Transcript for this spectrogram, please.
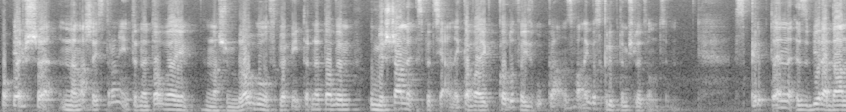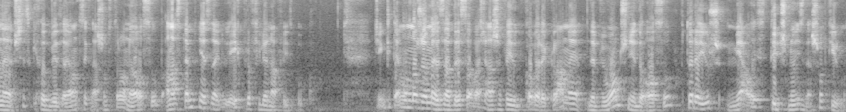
Po pierwsze, na naszej stronie internetowej, naszym blogu, sklepie internetowym umieszczamy specjalny kawałek kodu Facebooka zwanego skryptem śledzącym. Skrypt ten zbiera dane wszystkich odwiedzających naszą stronę osób, a następnie znajduje ich profile na Facebooku. Dzięki temu możemy zaadresować nasze facebookowe reklamy wyłącznie do osób, które już miały styczność z naszą firmą,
